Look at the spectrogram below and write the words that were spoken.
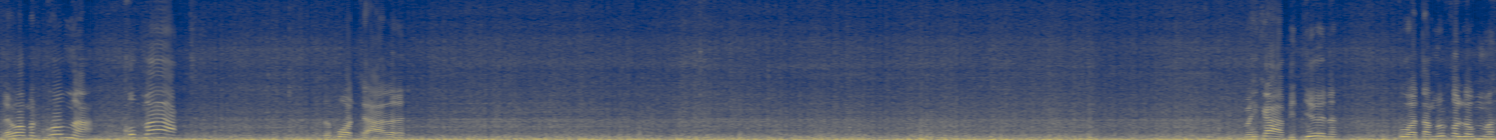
แต่ว่ามันก้มอะก้มมากสปอร์ตจ๋าเลยไม่กล้าบิดเยอะนะ กลัวตำรถก็ล้มอะ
